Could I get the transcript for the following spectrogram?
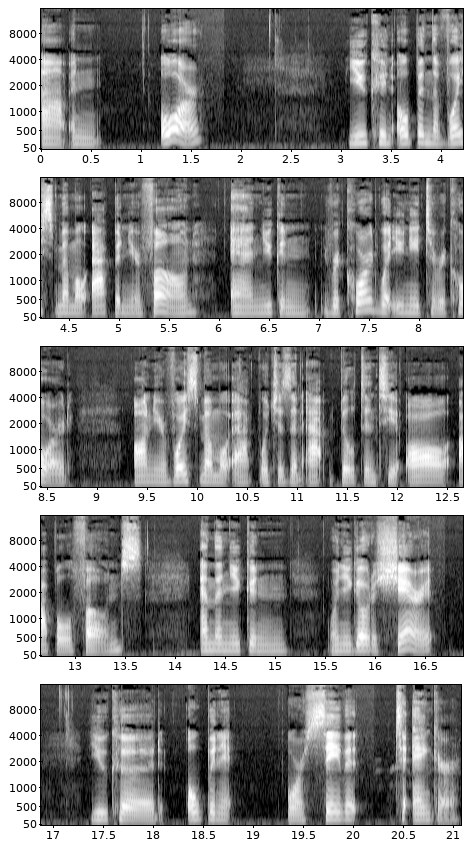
Um, and or you can open the voice memo app in your phone and you can record what you need to record on your voice memo app, which is an app built into all Apple phones. And then you can, when you go to share it, you could open it or save it to Anchor.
